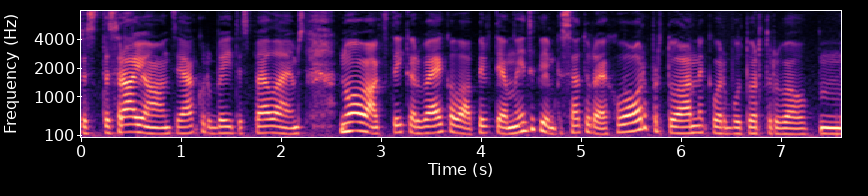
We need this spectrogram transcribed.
tas, tas rajons, jā, kur bija tas spēlējums. Novākts tika ar veikalā pirktiem līdzekļiem, kas saturēja chloru. Par to Anneka varbūt var tur vēl. Mm.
